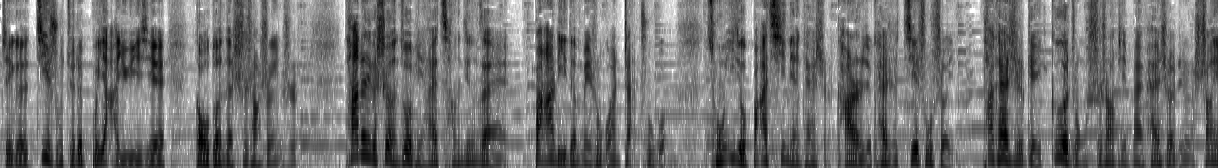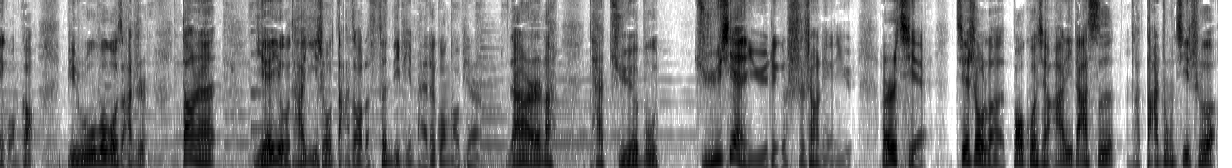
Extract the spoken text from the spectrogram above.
这个技术绝对不亚于一些高端的时尚摄影师。他的这个摄影作品还曾经在巴黎的美术馆展出过。从一九八七年开始，卡尔就开始接触摄影，他开始给各种时尚品牌拍摄这个商业广告，比如《VOGUE》杂志，当然也有他一手打造的芬迪品牌的广告片。然而呢，他绝不。局限于这个时尚领域，而且接受了包括像阿迪达斯啊、大众汽车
